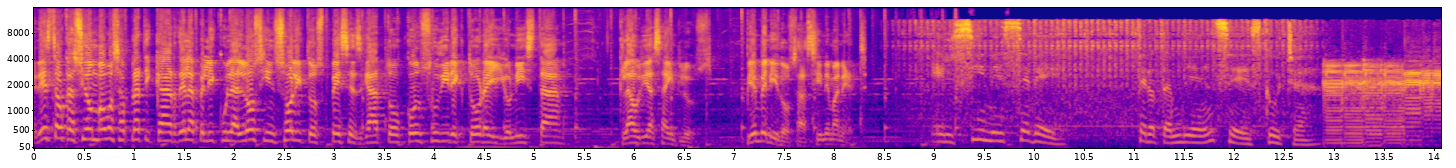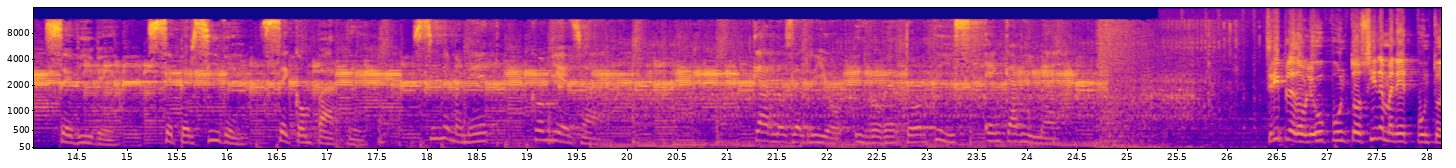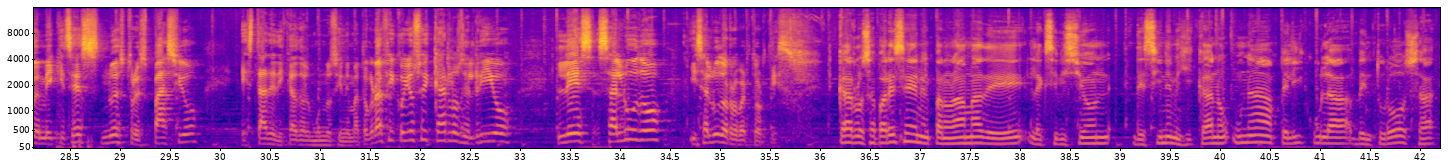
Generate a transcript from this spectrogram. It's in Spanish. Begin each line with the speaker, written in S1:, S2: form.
S1: En esta ocasión vamos a platicar de la película Los insólitos peces gato con su directora y guionista Claudia Saint-Luz. Bienvenidos a Cinemanet.
S2: El cine se ve, pero también se escucha. Se vive, se percibe, se comparte. Cinemanet comienza. Carlos del Río y Roberto Ortiz en cabina
S1: www.cinemanet.mx es nuestro espacio, está dedicado al mundo cinematográfico. Yo soy Carlos del Río, les saludo y saludo a Roberto Ortiz.
S3: Carlos, aparece en el panorama de la exhibición de cine mexicano una película venturosa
